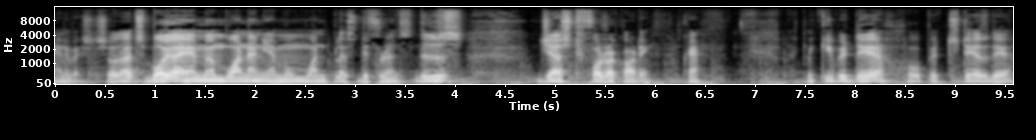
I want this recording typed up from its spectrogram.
anyways so that's boya mm1 and mm1 plus difference this is just for recording me keep it there hope it stays there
